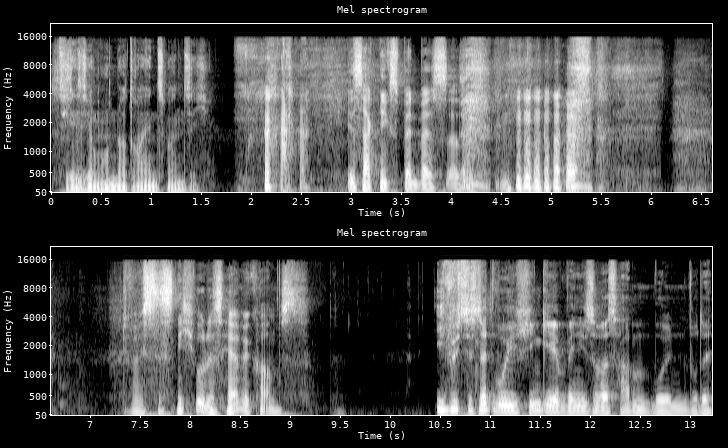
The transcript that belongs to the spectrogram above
Cäsium 123. Ihr sagt nichts, Ben, weil es. Also du wüsstest nicht, wo du es herbekommst. Ich wüsste es nicht, wo ich hingehe, wenn ich sowas haben wollen würde.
